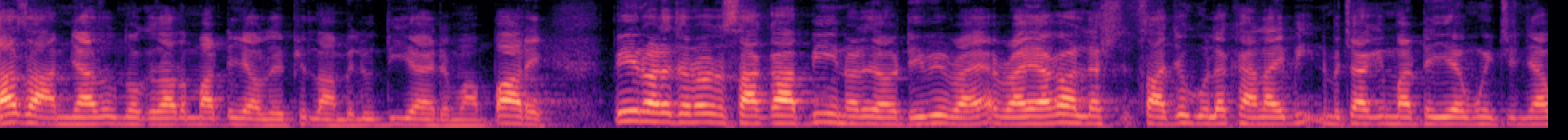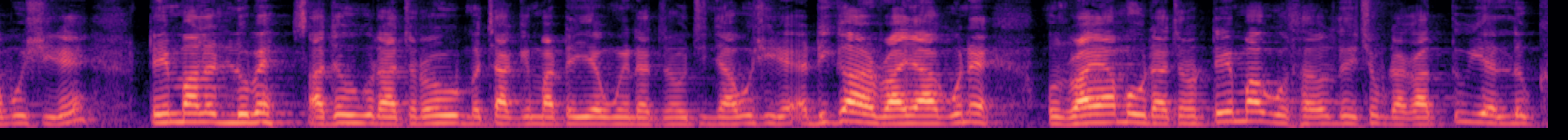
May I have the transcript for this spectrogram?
လာစာအများဆုံးသောကစားသမားတစ်ယောက်လေးဖြစ်လာမယ်လို့သိရတယ်မှာပါတယ်ပြီးရင်တော့ကျွန်တော်တို့ဆာကာပြီးရင်တော့ကျွန်တော်ဒေးဗစ်ရိုင်ရိုင်ယာကလက်စာချုပ်ကိုလက်ခံလိုက်ပြီးမချခင်မှာတရဝင်ကျင်ညာဖို့ရှိတယ်တင်းမလည်းဒီလိုပဲစာချုပ်ကကျွန်တော်တို့မချခင်မှာတရဝင်တယ်ကျွန်တော်ကျင်ညာဖို့ရှိတယ်အဓိကရိုင်ယာကိုနဲ့ရိုင်ယာမဟုတ်တာကျွန်တော်တင်းမကိုစာချုပ်သိချုပ်တာကသူ့ရဲ့လောက်ခ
